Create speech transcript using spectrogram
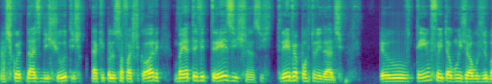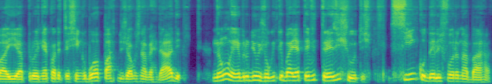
as quantidades de chutes daqui pelo SofaScore, o Bahia teve 13 chances, 13 oportunidades. Eu tenho feito alguns jogos do Bahia pro NE45, boa parte dos jogos, na verdade. Não lembro de um jogo em que o Bahia teve 13 chutes. Cinco deles foram na barra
